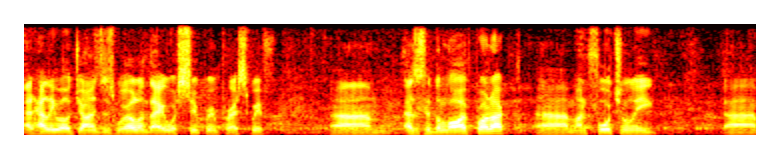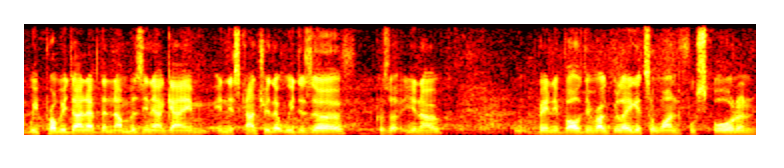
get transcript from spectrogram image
at Halliwell Jones as well, and they were super impressed with, um, as I said, the live product. Um, unfortunately, uh, we probably don't have the numbers in our game in this country that we deserve because you know being involved in rugby league, it's a wonderful sport and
